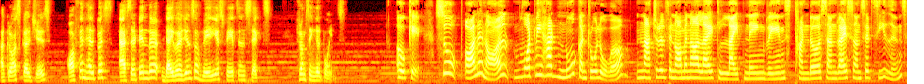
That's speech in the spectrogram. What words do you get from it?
across cultures often help us ascertain the divergence of various faiths and sects from single points. Okay, so, all in all, what we had no control over natural phenomena like lightning, rains, thunder, sunrise, sunset seasons,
